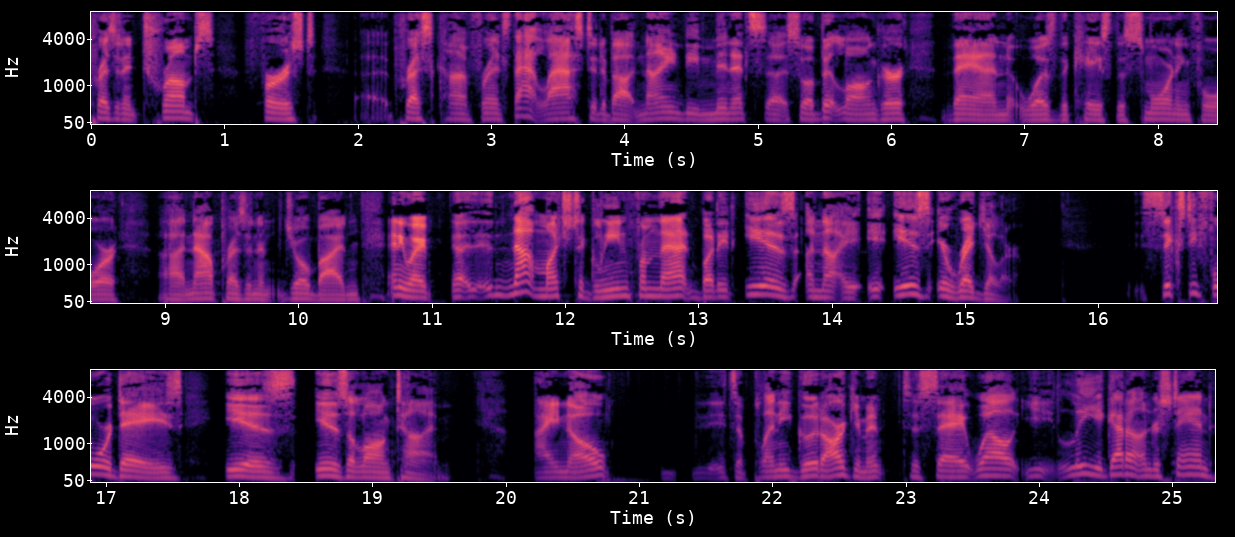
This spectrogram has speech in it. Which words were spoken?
President Trump's first press conference. That lasted about 90 minutes, uh, so a bit longer than was the case this morning for uh, now President Joe Biden. Anyway, uh, not much to glean from that, but it is a, it is irregular. 64 days is is a long time. I know it's a plenty good argument to say, well, you, Lee, you got to understand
